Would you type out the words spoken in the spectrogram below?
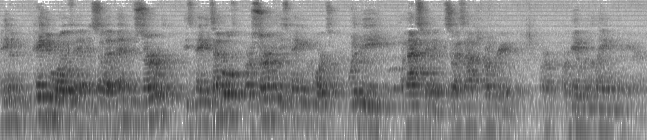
and even pagan royal families, so that men who served these pagan temples or served these pagan courts would be emasculated so as not to procreate or, or be able to claim an heir.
